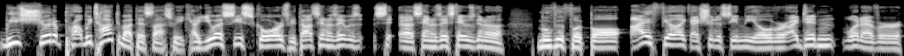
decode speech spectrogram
we should have probably talked about this last week. How USC scores. We thought San Jose was uh, San Jose State was going to move the football. I feel like I should have seen the over. I didn't. Whatever.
